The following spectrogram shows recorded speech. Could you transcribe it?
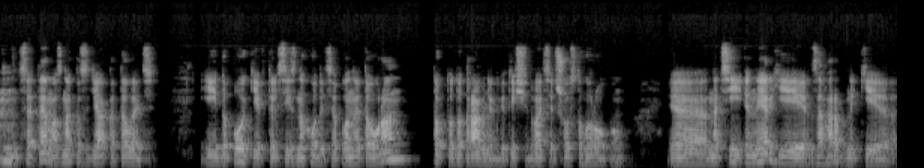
це тема знака зодіака Телець. І допоки в Тельці знаходиться планета Уран, тобто до травня 2026 року, на цій енергії загарбники е,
